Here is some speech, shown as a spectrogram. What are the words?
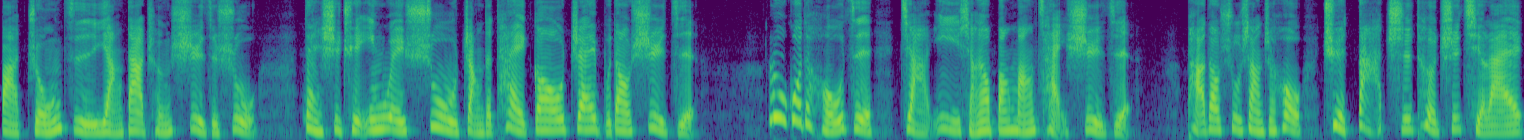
把种子养大成柿子树，但是却因为树长得太高，摘不到柿子。路过的猴子假意想要帮忙采柿子，爬到树上之后，却大吃特吃起来。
